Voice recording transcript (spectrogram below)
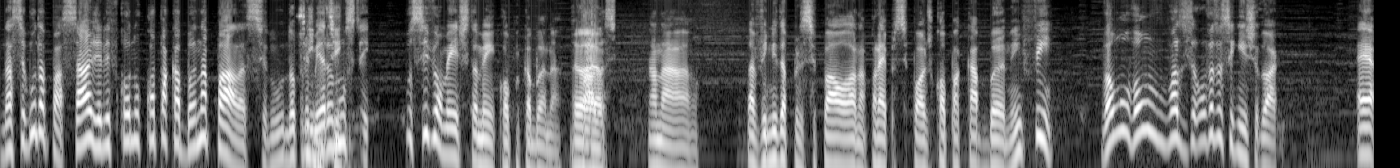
na segunda passagem ele ficou no Copacabana Palace. No, no primeiro sim, sim. não sei. Possivelmente também Copacabana é. Palace. Na, na, na, avenida principal, lá na praia principal de Copacabana. Enfim, vamos, vamos, fazer, vamos fazer o seguinte, Eduardo. É,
